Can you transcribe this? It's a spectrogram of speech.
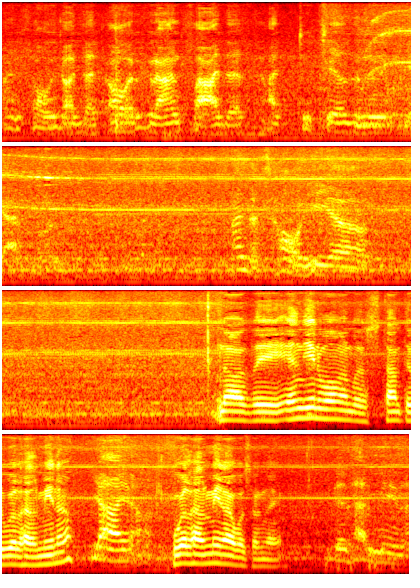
and found out that our grandfather had two children in Pierre Kondre. And that's how he, uh, No, the Indian woman was Tante Wilhelmina. yeah, yeah, Wilhelmina was her name. Wilhelmina,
